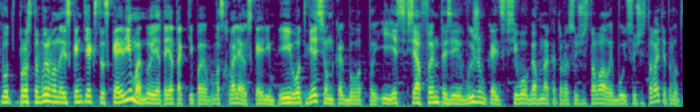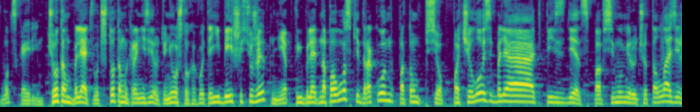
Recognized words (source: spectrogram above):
вот просто вырвано из контекста Скайрима, ну, это я так, типа, восхваляю Скайрим. И вот весь он, как бы, вот, и есть вся фэнтези, выжимка из всего говна, которое существовало и будет существовать, это вот, вот Скайрим. Че там, блядь, вот что там экранизировать? У него что, какой-то ебейший сюжет? Нет. Ты, блядь, на повозке, дракон, потом все, почалось, блядь, пиздец, по всему миру что-то лазишь,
